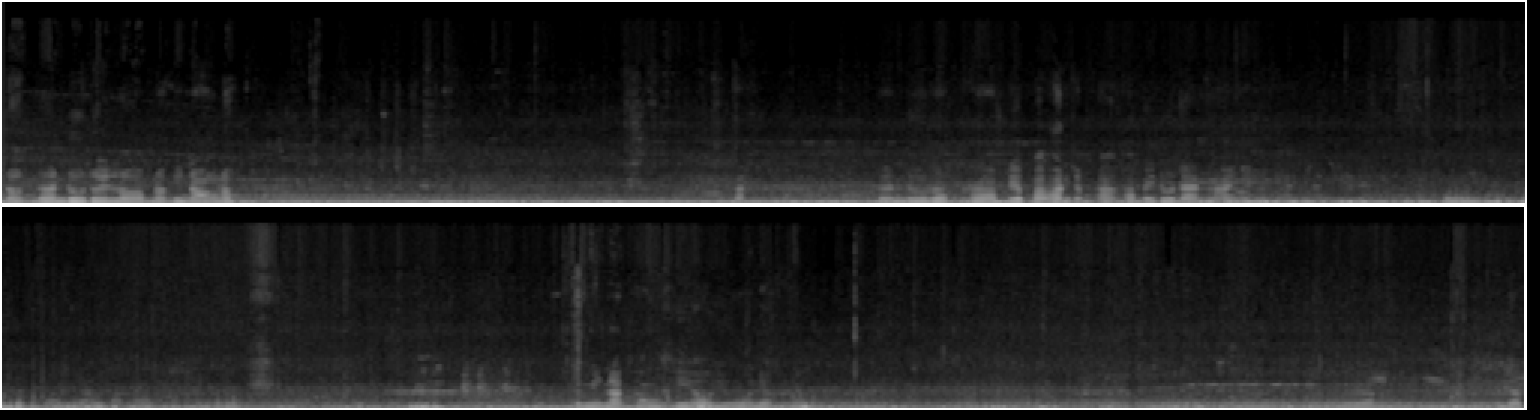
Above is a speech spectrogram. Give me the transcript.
เดินเดินดูโดยรอบนะพี่น้องเนาะเดินดูรอบๆ เดี๋ยวป้าออนจะพาเข้าไปดูด้านใน จะมีนักท่องเที่ยวอยู่เนี่ยค่ะบรรยา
